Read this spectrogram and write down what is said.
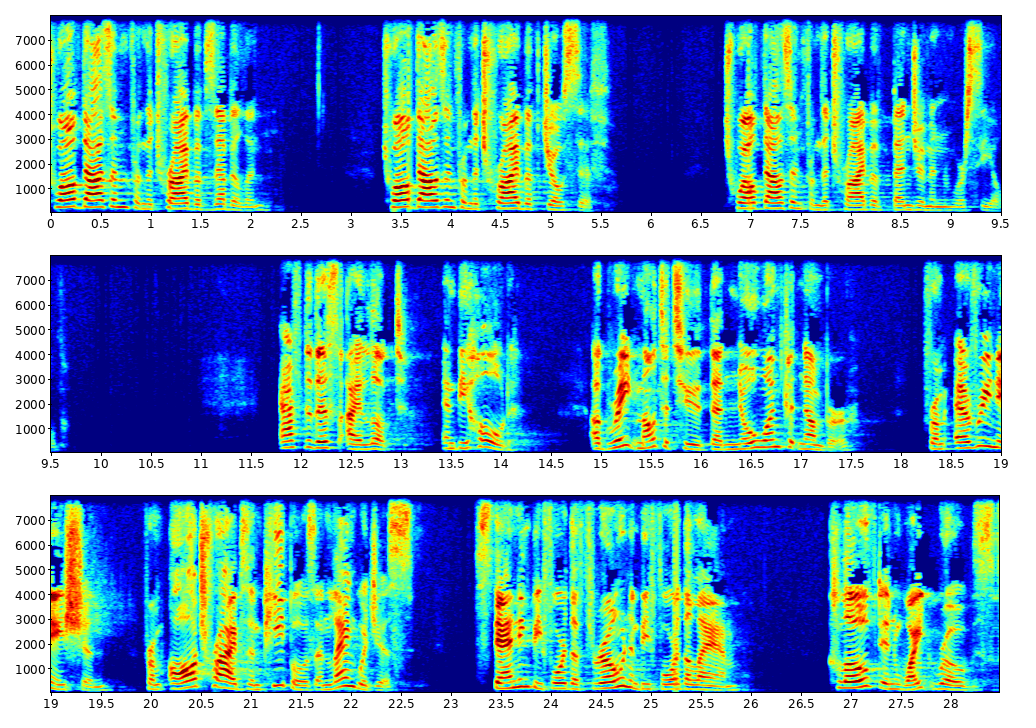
12,000 from the tribe of Zebulun, 12,000 from the tribe of Joseph, 12,000 from the tribe of Benjamin were sealed. After this I looked, and behold, a great multitude that no one could number, from every nation, from all tribes and peoples and languages, standing before the throne and before the Lamb, clothed in white robes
